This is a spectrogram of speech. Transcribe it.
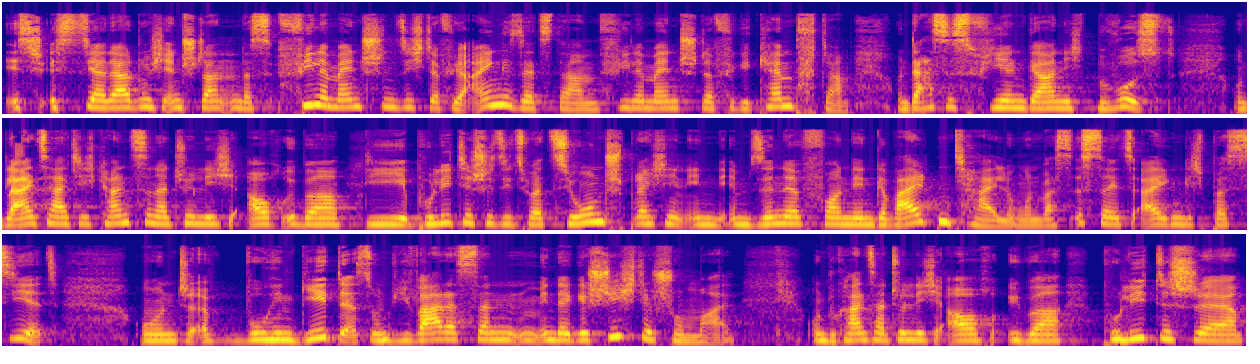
ist, ist ja dadurch entstanden, dass viele Menschen sich dafür eingesetzt haben, viele Menschen dafür gekämpft haben. Und das ist vielen gar nicht bewusst. Und gleichzeitig kannst du natürlich auch über die politische Situation sprechen in, im Sinne von den Gewaltenteilungen. Was ist da jetzt eigentlich passiert? Und äh, wohin geht es und wie war das dann in der Geschichte schon mal. Und du kannst natürlich auch über politische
